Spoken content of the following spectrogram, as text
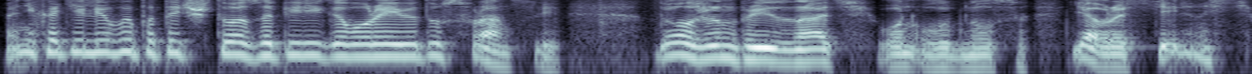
Они хотели выпытать, что за переговоры я веду с Францией. Должен признать, он улыбнулся, я в растерянности.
